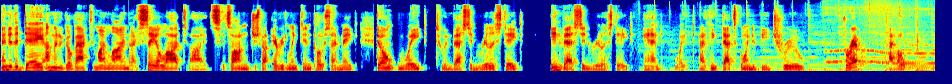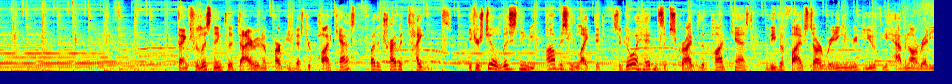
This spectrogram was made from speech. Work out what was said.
End of the day, I'm going to go back to my line that I say a lot. Uh, it's, it's on just about every LinkedIn post I make. Don't wait to invest in real estate invest in real estate and wait. And I think that's going to be true forever, I hope. Thanks for listening to the Diary of an Apartment Investor podcast by the Tribe of Titans. If you're still listening, you obviously liked it. So go ahead and subscribe to the podcast, leave a five star rating and review if you haven't already,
